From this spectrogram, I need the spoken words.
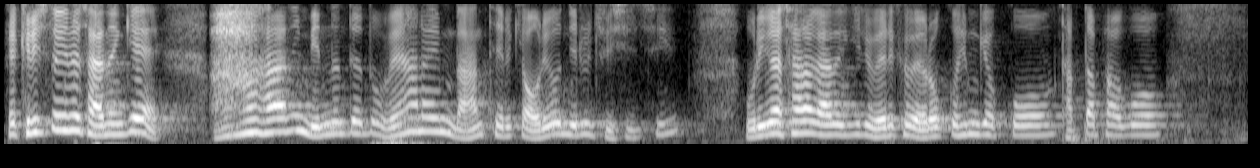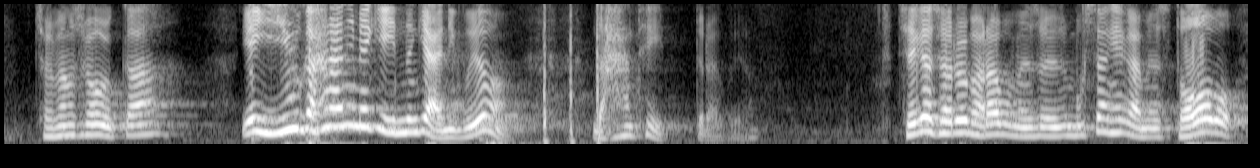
그러니까 그리스도인을 사는 게, 아, 하나님 믿는데도 왜 하나님 나한테 이렇게 어려운 일을 주시지? 우리가 살아가는 길이 왜 이렇게 외롭고 힘겹고 답답하고 절망스러울까? 이 이유가 하나님에게 있는 게 아니고요. 나한테 있더라고요. 제가 저를 바라보면서 요즘 묵상해 가면서 더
